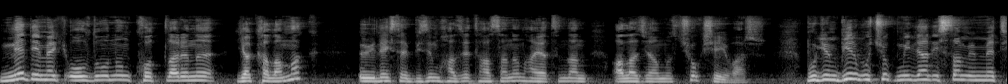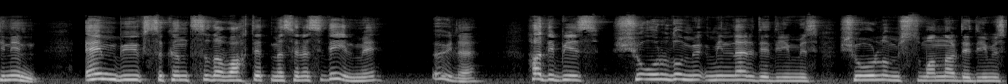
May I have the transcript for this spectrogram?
ne demek olduğunun kodlarını yakalamak, öyleyse bizim Hazreti Hasan'ın hayatından alacağımız çok şey var. Bugün bir buçuk milyar İslam ümmetinin en büyük sıkıntısı da vahdet meselesi değil mi? Öyle. Hadi biz şuurlu müminler dediğimiz, şuurlu Müslümanlar dediğimiz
